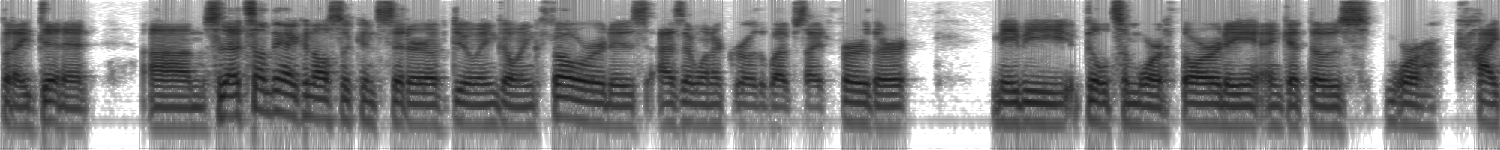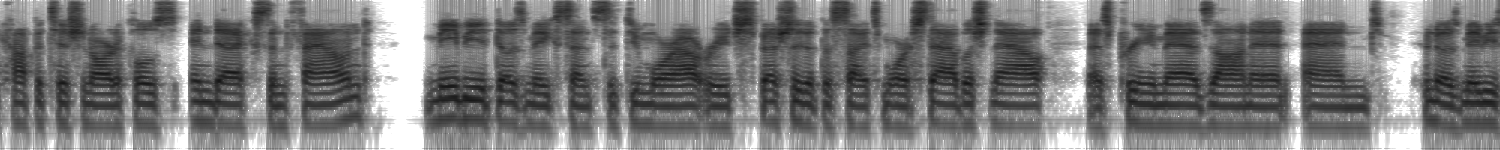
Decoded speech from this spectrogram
but I didn't. Um, so that's something I can also consider of doing going forward is as I want to grow the website further, maybe build some more authority and get those more high competition articles indexed and found. Maybe it does make sense to do more outreach, especially that the site's more established now, has premium ads on it, and who knows, maybe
